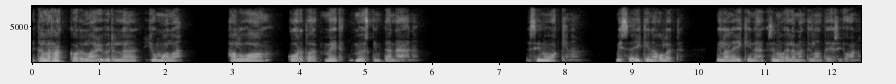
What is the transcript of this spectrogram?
Ja tällä rakkaudella ja hyvyydellään Jumala haluaa kohdata meitä myöskin tänään. Sinuakin, missä ikinä olet, millainen ikinä sinun elämäntilanteesi on.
